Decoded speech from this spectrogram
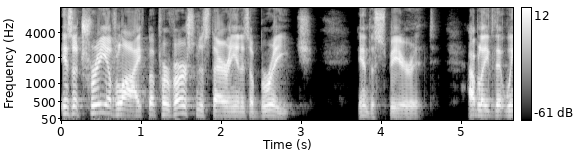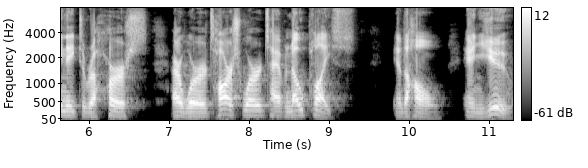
is a tree of life, but perverseness therein is a breach in the spirit. I believe that we need to rehearse our words. Harsh words have no place in the home, and you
